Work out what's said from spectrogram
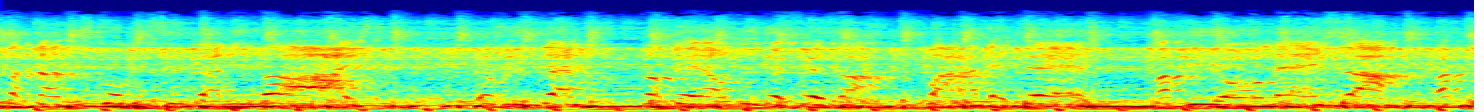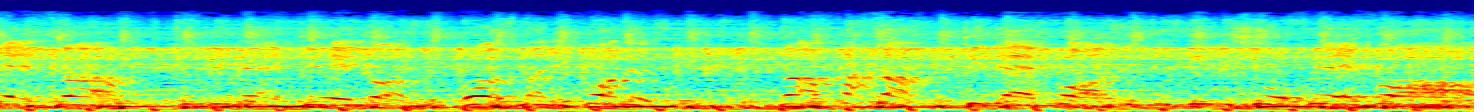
Tratados como animais, Os internos não têm auto defesa. manicômios Não passam de depósitos de lixo vivo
